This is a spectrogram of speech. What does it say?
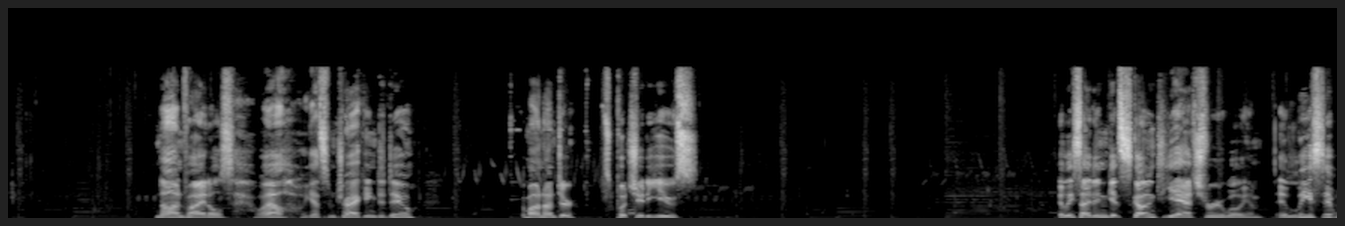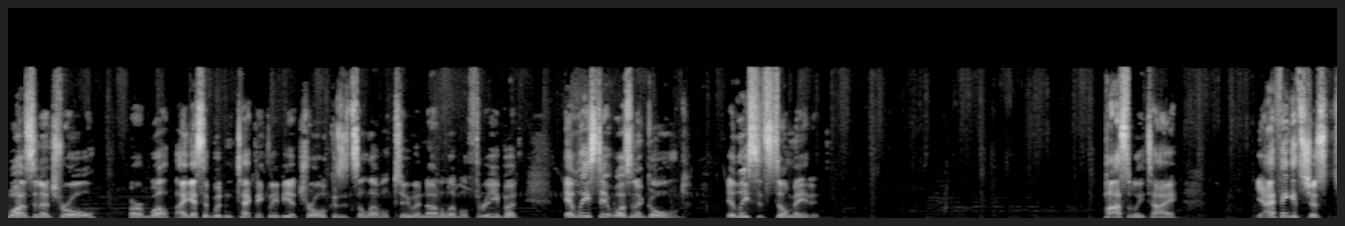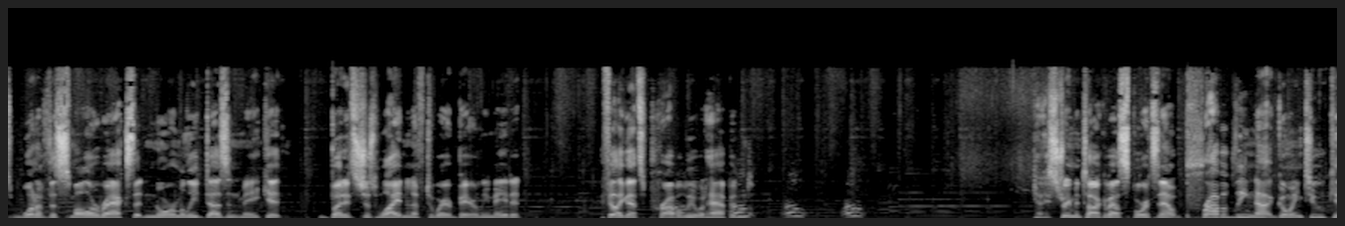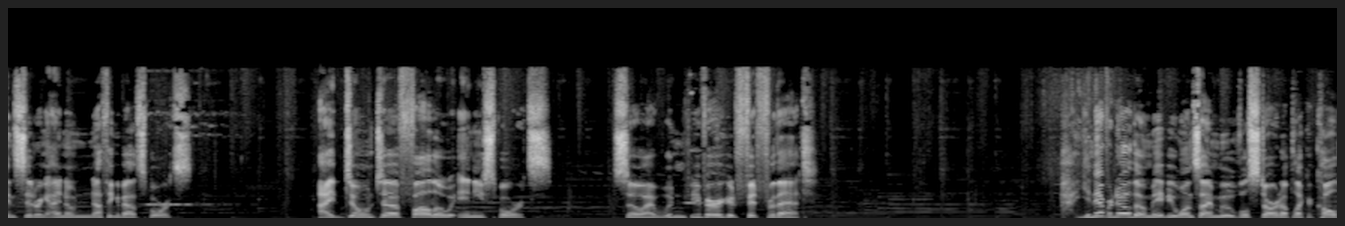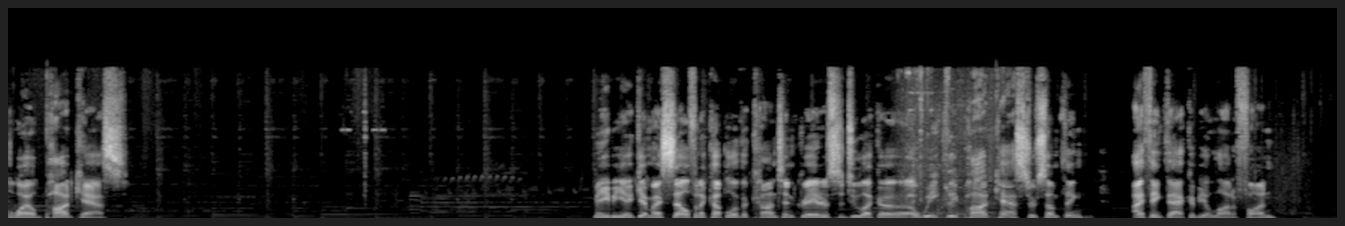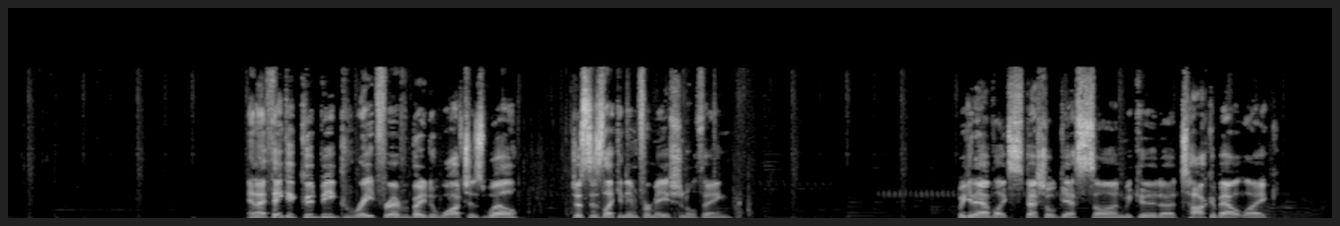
Non-vitals. Well, we got some tracking to do. Come on, Hunter. Let's put you to use. At least I didn't get skunked? Yeah, true, William. At least it wasn't a troll. Or, well, I guess it wouldn't technically be a troll because it's a level 2 and not a level 3, but at least it wasn't a gold. At least it still made it. Possibly Ty. Yeah, I think it's just one of the smaller racks that normally doesn't make it, but it's just wide enough to where it barely made it. I feel like that's probably what happened. Can I stream and talk about sports now? Probably not going to, considering I know nothing about sports. I don't uh, follow any sports, so I wouldn't be a very good fit for that. You never know, though. Maybe once I move, we'll start up like a Call the Wild podcast. Maybe uh, get myself and a couple other content creators to do like a, a weekly podcast or something. I think that could be a lot of fun. And I think it could be great for everybody to watch as well. Just as like an informational thing. We could have like special guests on. We could uh, talk about like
